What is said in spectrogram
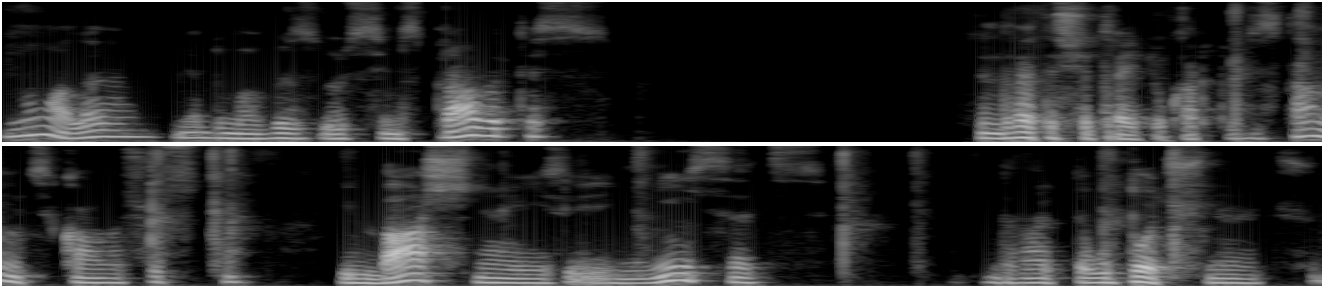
Ну, але я думаю, ви з усім справитесь. Давайте ще третю карту дістану. Цікаво, щось це. І башня, і, і місяць. Давайте уточнюючи.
